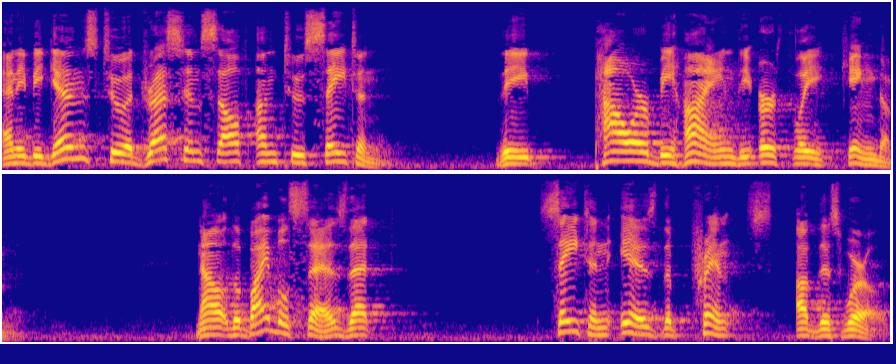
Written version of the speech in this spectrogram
and he begins to address himself unto Satan, the power behind the earthly kingdom. Now, the Bible says that Satan is the prince of this world.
